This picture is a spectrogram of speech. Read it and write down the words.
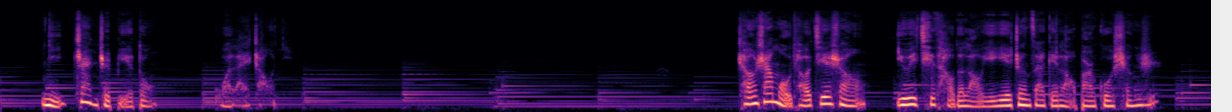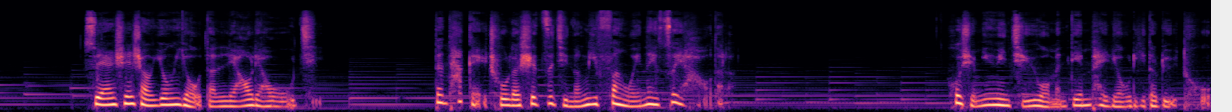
“你站着别动，我来找你”。长沙某条街上，一位乞讨的老爷爷正在给老伴儿过生日。虽然身上拥有的寥寥无几，但他给出了是自己能力范围内最好的了。或许命运给予我们颠沛流离的旅途，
